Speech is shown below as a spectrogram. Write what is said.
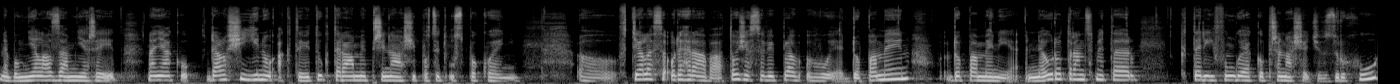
nebo měla zaměřit na nějakou další jinou aktivitu, která mi přináší pocit uspokojení. V těle se odehrává to, že se vyplavuje dopamin. Dopamin je neurotransmitter, který funguje jako přenašeč vzruchů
